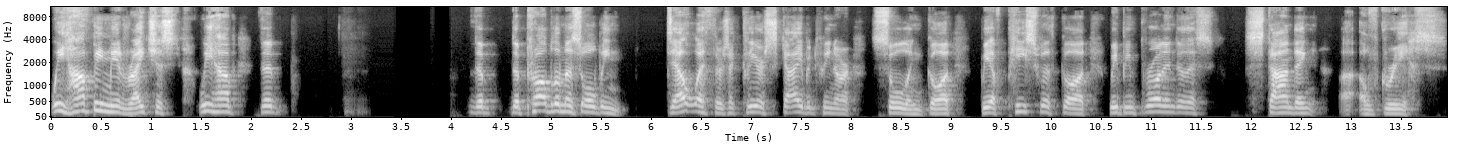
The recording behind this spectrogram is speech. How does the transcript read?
We have been made righteous. We have the the the problem has all been dealt with. There's a clear sky between our soul and God. We have peace with God. We've been brought into this standing uh, of grace.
